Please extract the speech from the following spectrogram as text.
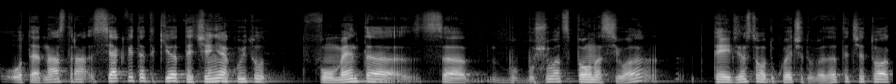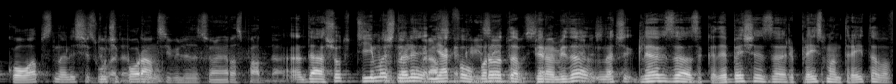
от една страна, всякаквите такива течения, които в момента са, бу- бушуват с пълна сила, те единствено до което ще доведат е, че този колапс нали, ще се случи по-рано. Цивилизационен разпад, да. Да, защото ти имаш нали, някаква обърната пирамида. Значи, гледах за, за къде беше за replacement rate в,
